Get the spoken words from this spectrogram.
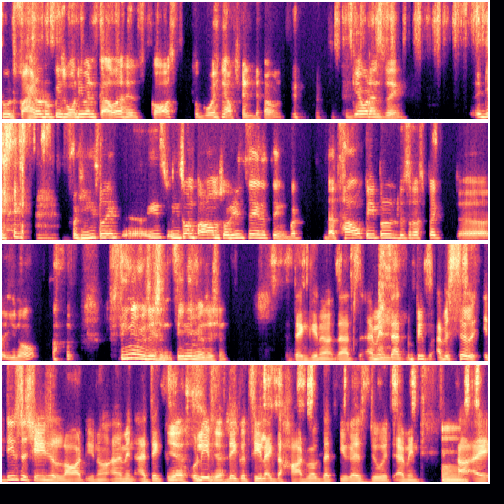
Dude 500 rupees won't even cover his cost for going up and down. Get what i'm saying? So he's like uh, he's he's on palm so he didn't say anything. But that's how people disrespect uh, you know senior musician senior musician think you know that's I mean that people I mean still it needs to change a lot. You know I mean I think yes only if yes. they could see like the hard work that you guys do it. I mean Mm. I, I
